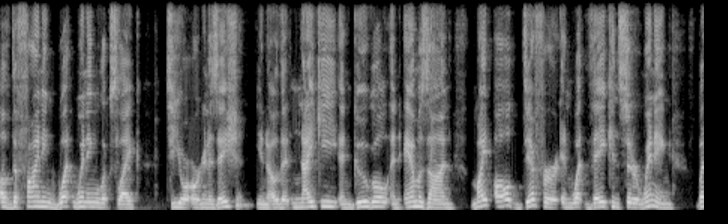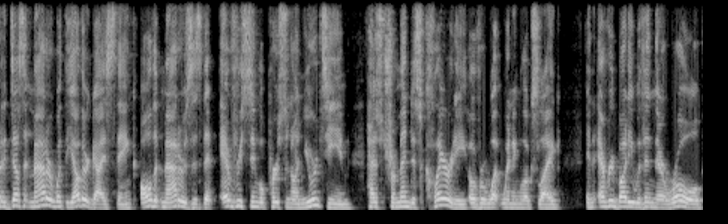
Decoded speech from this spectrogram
of defining what winning looks like to your organization. You know, that Nike and Google and Amazon might all differ in what they consider winning, but it doesn't matter what the other guys think. All that matters is that every single person on your team has tremendous clarity over what winning looks like. And everybody within their role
